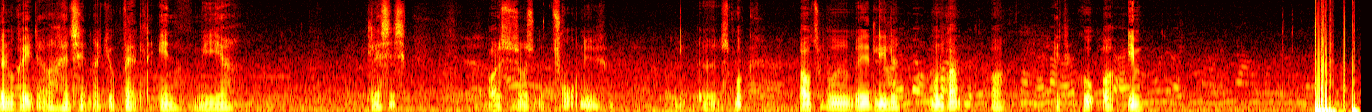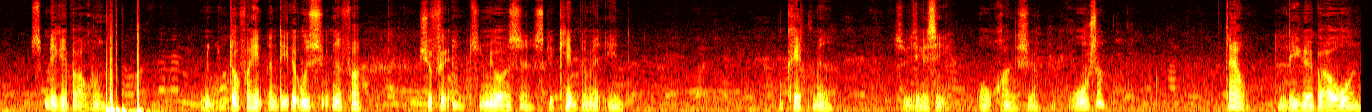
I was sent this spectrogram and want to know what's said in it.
John Margrethe og Hans Henrik jo valgt en mere klassisk, og jeg synes også utrolig øh, smuk autopude med et lille monogram og et H og M, som ligger i baghovedet. Men dog forhindrer en del af udsynet for chaufføren, som jo også skal kæmpe med en buket med, så vidt jeg kan se, orange roser. Der jo ligger i bagruden.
